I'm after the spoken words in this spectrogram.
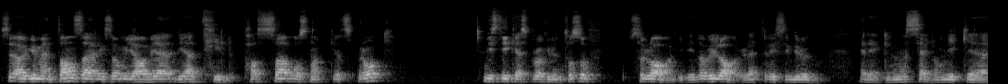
Så argumentet hans er liksom ja, vi er, vi er tilpassa å snakke et språk. Hvis det ikke er språk rundt oss, så, så lager vi det, og vi lager det etter disse grunnreglene selv om vi ikke,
